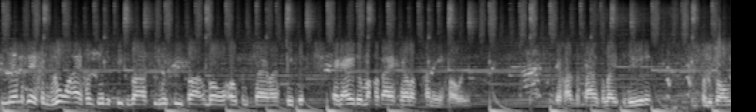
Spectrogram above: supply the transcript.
Net weer gedwongen eigenlijk door de situatie. Moet die bal open het zijlijn schieten. En Edo mag op eigen helft gaan ingooien. Dat gaat waarschijnlijk wel even duren. Want de bal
